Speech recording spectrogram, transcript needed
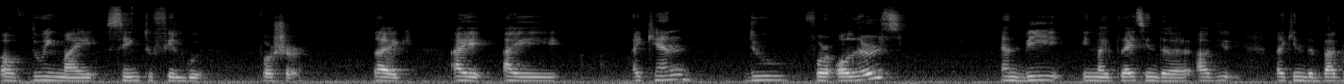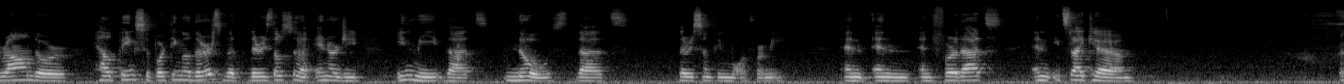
of doing my thing to feel good, for sure. Like I I I can do for others and be in my place in the audio like in the background or helping supporting others but there is also an energy in me that knows that there is something more for me and and and for that and it's like a a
